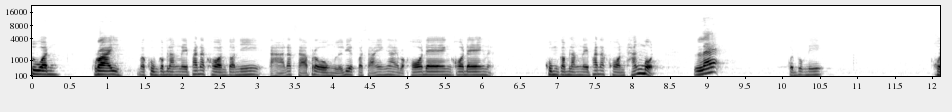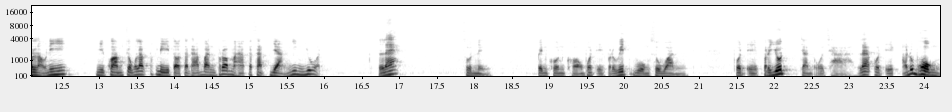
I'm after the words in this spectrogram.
ส่วนใครมาคุมกำลังในพระนครตอนนี้ทหารรักษาพระองค์หรือเรียกภาษาง่ายๆว่าคอแดงคอแดงเนี่ยคุมกำลังในพระนครทั้งหมด และคนพวกนี้ คนเหล่านี้มีความจงรักภักดีต่อสถาบันพระมหากษัตริย์อย่างยิ่งยวด และ ส่วนหนึ่ง เป็นคนของพลเอกประวิตยวงสุวรรณพลเอกประยุทธ์จันโอชา และพลเอกอนุพงศ์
